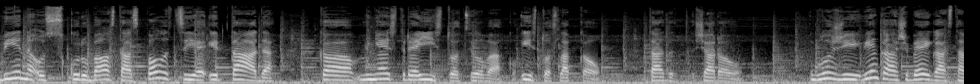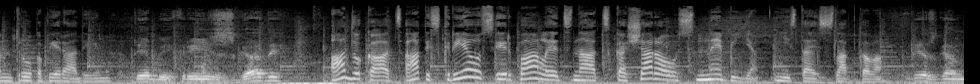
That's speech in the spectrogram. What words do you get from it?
Viena, uz kuru balstās policija, ir tāda, ka viņa aizturēja īsto cilvēku, īsto slepkavu, tātad Šarovu. Gluži vienkārši beigās tam trūka pierādījumu. Tie bija krīzes gadi, Advokāts Atis Krievs ir pārliecināts, ka Šarovs nebija īstais slepkava. Diezgan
